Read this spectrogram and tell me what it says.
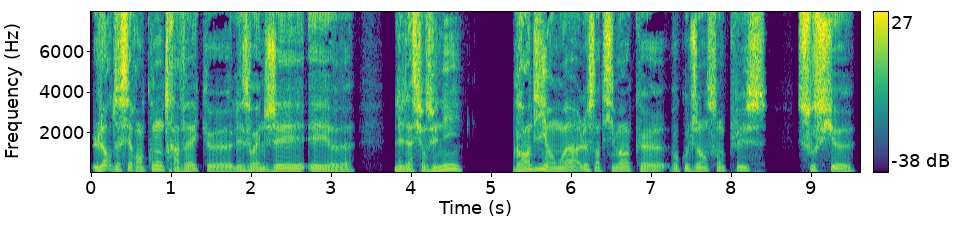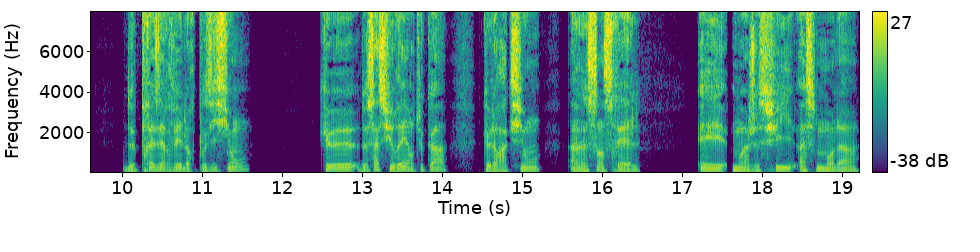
Lors de ces rencontres avec euh, les ONG et euh, les Nations Unies, grandit en moi le sentiment que beaucoup de gens sont plus soucieux de préserver leur position que de s'assurer, en tout cas, que leur action a un sens réel. Et moi, je suis à ce moment-là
